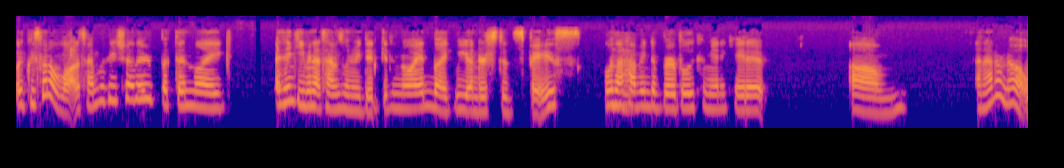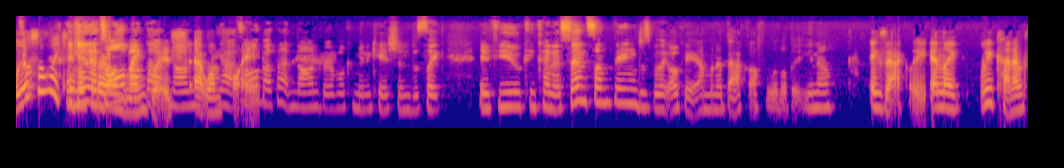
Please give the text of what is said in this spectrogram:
like we spent a lot of time with each other but then like I think even at times when we did get annoyed, like we understood space without Mhm. having to verbally communicate it. Um, and I don't know. We also like came Again, up with our own language non. at one Yeah, it's all point. about that nonverbal communication. Just like if you can kind of sense something, just be like, okay, I'm gonna back off a little bit. You know? Exactly. And like we kind of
